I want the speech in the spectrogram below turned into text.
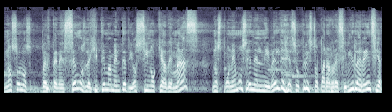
no solo pertenecemos legítimamente a Dios, sino que además nos ponemos en el nivel de Jesucristo para recibir la herencia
